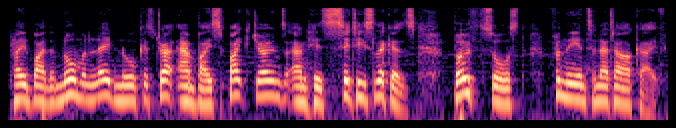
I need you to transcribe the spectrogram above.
played by the Norman Leyden Orchestra and by Spike Jones and his City Slickers, both sourced from the Internet Archive.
